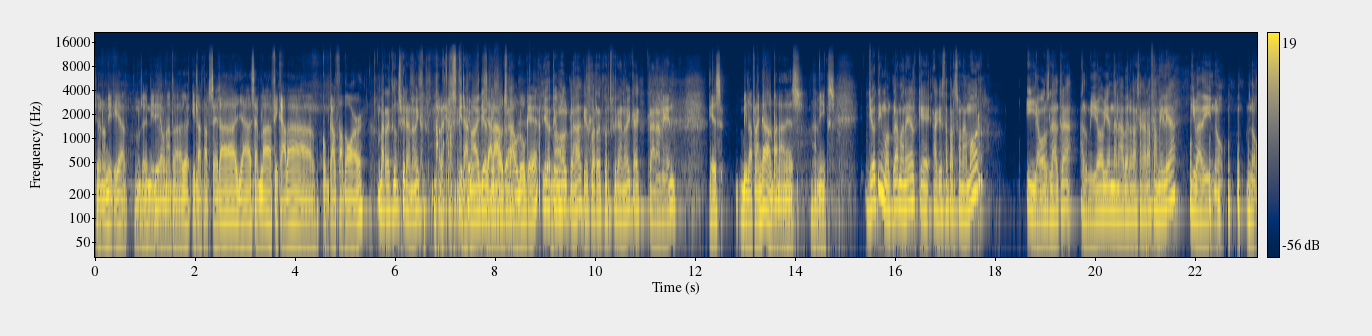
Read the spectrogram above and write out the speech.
jo no aniria, no sé, aniria a un altre lloc. I la tercera ja sembla ficada com calzador, Barret conspiranoic. barret conspiranoic, tinc clar. Pau Luque. Jo tinc no, molt clar que és barret conspiranoic, que clarament. Que és Vilafranca del Penedès, amics. Jo tinc molt clar, Manel, que aquesta persona mor i llavors l'altre, a lo millor havien d'anar a veure la Sagrada Família i va dir no, no.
